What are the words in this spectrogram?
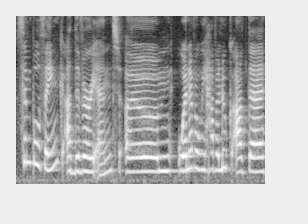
simple thing at the very end. Um, whenever we have a look at the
